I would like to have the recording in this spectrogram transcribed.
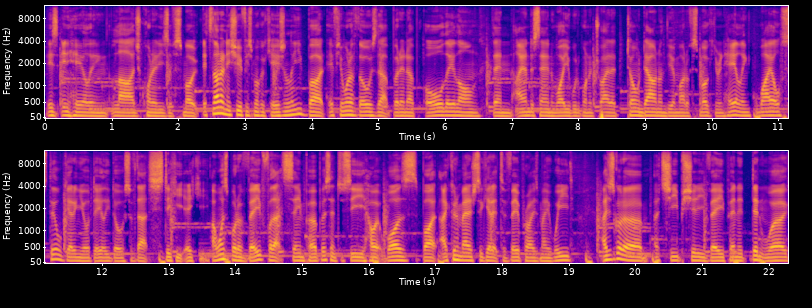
is inhaling large quantities of smoke. It's not an issue if you smoke occasionally, but if you're one of those that burn up all day long, then I understand why you would want to try to tone down on the amount of smoke you're inhaling while still getting your daily dose of that sticky icky. I once bought a vape for that same purpose and to see how it was, but I couldn't manage to get it to vaporize my weed. I just got a, a cheap shitty vape and it didn't work.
